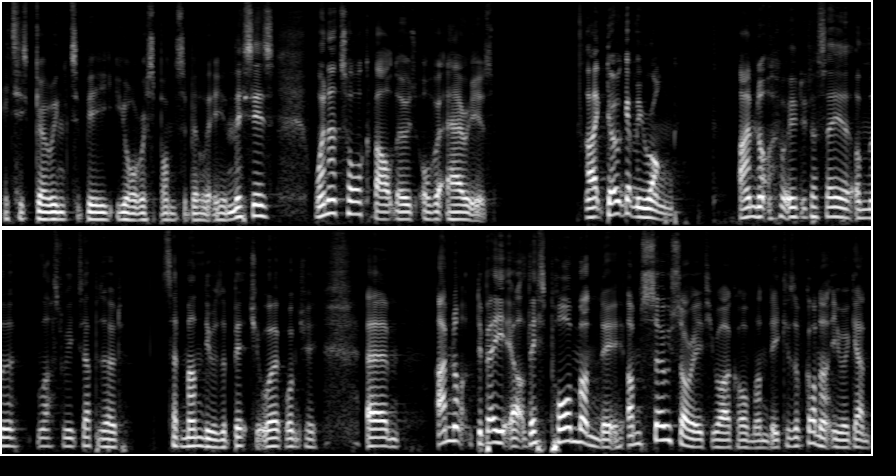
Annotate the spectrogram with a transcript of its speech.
it is going to be your responsibility. And this is when I talk about those other areas. Like, don't get me wrong. I'm not, who did I say it on the last week's episode? Said Mandy was a bitch at work, wasn't she? Um, I'm not debating this poor Mandy. I'm so sorry if you are called Mandy because I've gone at you again.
